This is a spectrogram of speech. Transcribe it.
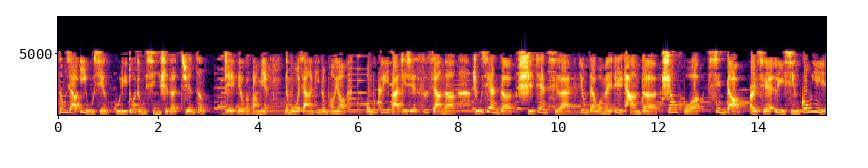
宗教义务性、鼓励多种形式的捐赠这六个方面。那么，我想听众朋友，我们可以把这些思想呢，逐渐的实践起来，用在我们日常的生活，信道，而且例行公益。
